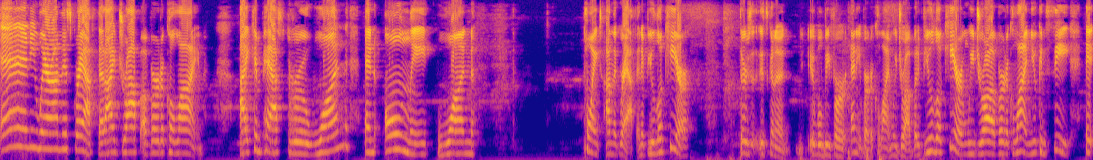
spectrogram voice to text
anywhere on this graph that I drop a vertical line, I can pass through one and only one point on the graph. And if you look here, there's it's gonna it will be for any vertical line we draw. But if you look here and we draw a vertical line, you can see it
